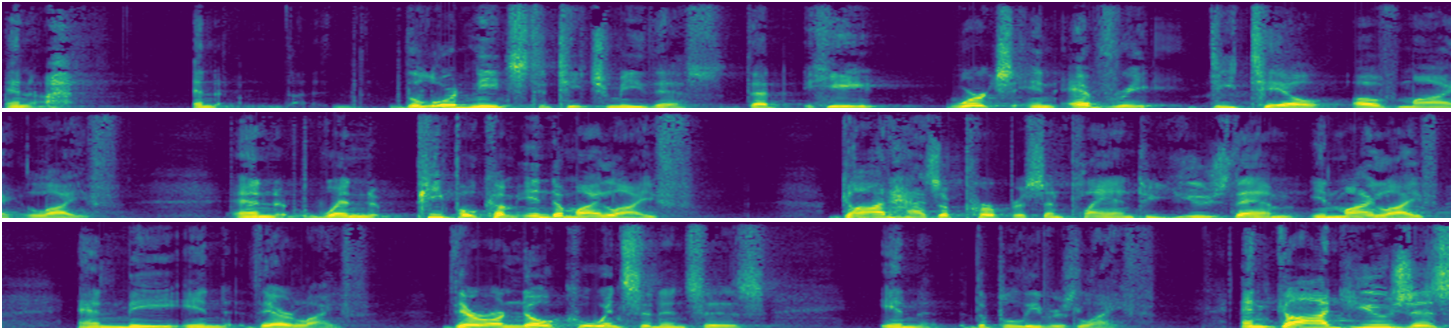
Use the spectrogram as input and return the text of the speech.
And, and the Lord needs to teach me this that He works in every detail of my life. And when people come into my life, God has a purpose and plan to use them in my life and me in their life. There are no coincidences in the believer's life. And God uses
